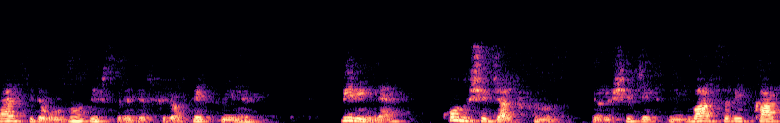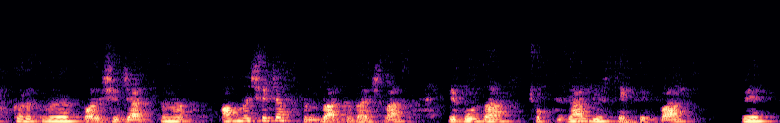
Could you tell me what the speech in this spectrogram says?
belki de uzun bir süredir flört ettiğiniz biriyle konuşacaksınız, görüşeceksiniz. Varsa bir kalp kırıklığı, barışacaksınız, anlaşacaksınız arkadaşlar. Ve burada çok güzel bir teklif var ve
